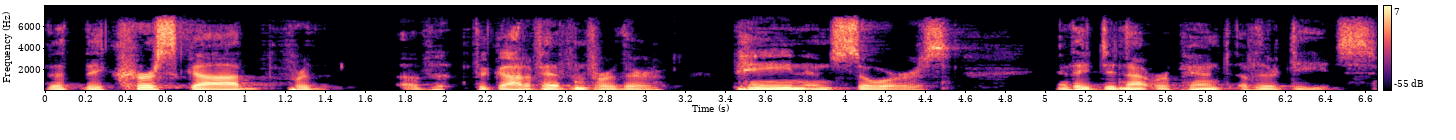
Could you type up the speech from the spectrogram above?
that they cursed God for the God of heaven for their pain and sores, and they did not repent of their deeds.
